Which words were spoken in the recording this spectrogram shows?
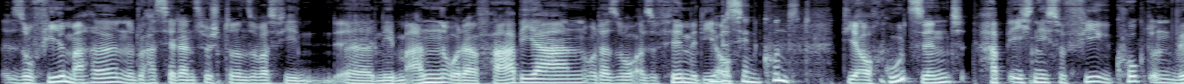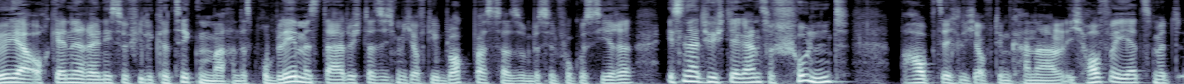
so viel mache, ne, du hast ja dann zwischendrin sowas wie äh, Nebenan oder Fabian oder so, also Filme, die auch, Kunst. die auch gut sind, habe ich nicht so viel geguckt und will ja auch generell nicht so viele Kritiken machen. Das Problem ist dadurch, dass ich mich auf die Blockbuster so ein bisschen fokussiere, ist natürlich der ganze Schund hauptsächlich auf dem Kanal. Ich hoffe jetzt mit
